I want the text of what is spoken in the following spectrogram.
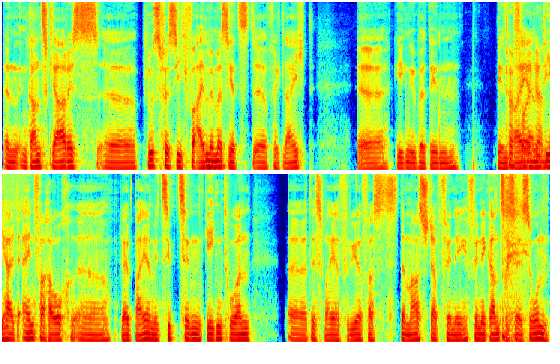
ein, ein ganz klares äh, Plus für sich, vor allem wenn man es jetzt äh, vergleicht äh, gegenüber den, den Bayern, die halt einfach auch, äh, Bayern mit 17 Gegentoren, äh, das war ja früher fast der Maßstab für eine, für eine ganze Saison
